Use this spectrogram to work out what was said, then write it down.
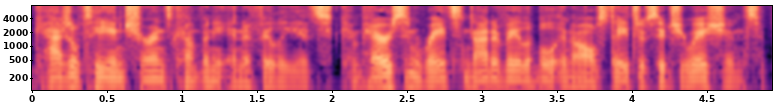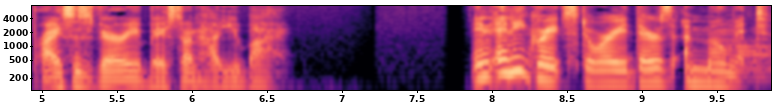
Casualty Insurance Company and Affiliates. Comparison rates not available in all states or situations. Prices vary based on how you buy. In any great story, there's a moment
